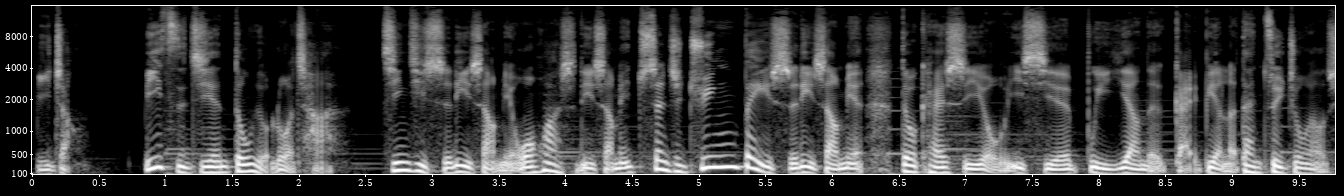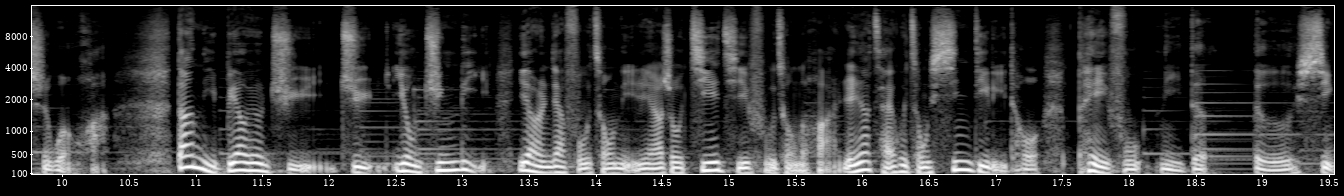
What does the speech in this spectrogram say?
彼长，彼此之间都有落差。经济实力上面、文化实力上面，甚至军备实力上面，都开始有一些不一样的改变了。但最重要的是文化。当你不要用举举用军力要人家服从你，人家说阶级服从的话，人家才会从心底里头佩服你的德性。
